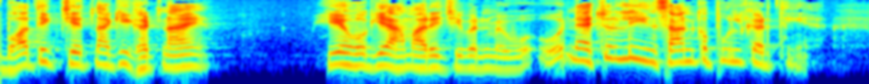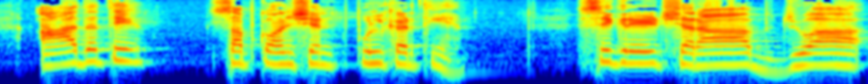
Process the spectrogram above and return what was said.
भौतिक चेतना की घटनाएँ, ये हो गया हमारे जीवन में। वो वो नेचुरली इंसान को पुल करती हैं। आदतें सबकॉन्शियन पुल करती हैं। सिगरेट, शराब, जुआ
